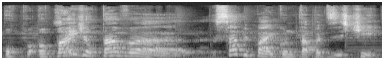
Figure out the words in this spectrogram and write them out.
O, o pai Sim. já tava. Sabe pai quando tá pra desistir?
